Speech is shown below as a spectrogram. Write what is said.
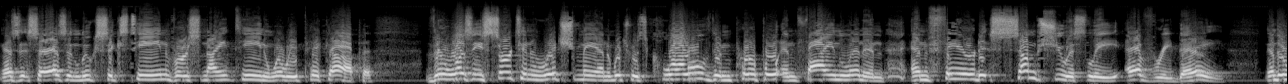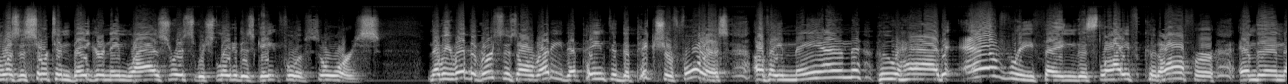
As it says in Luke 16, verse 19, where we pick up, there was a certain rich man which was clothed in purple and fine linen and fared sumptuously every day. And there was a certain beggar named Lazarus which laid at his gate full of sores now, we read the verses already that painted the picture for us of a man who had everything this life could offer, and then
